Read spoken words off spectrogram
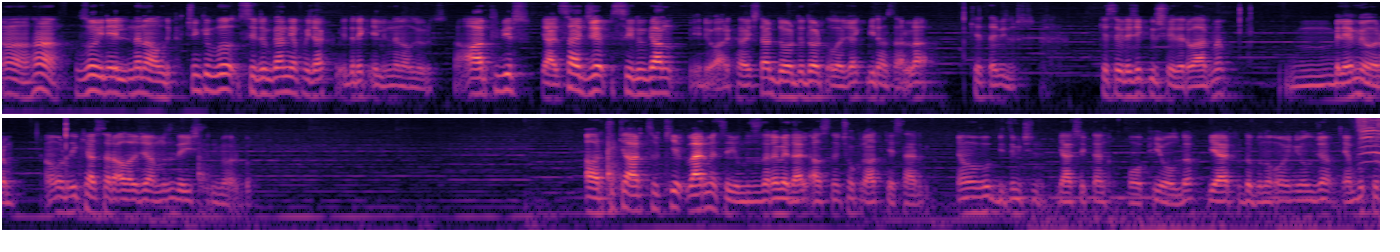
Aha. Zoe'ni elinden aldık. Çünkü bu sıyrılgan yapacak ve direkt elinden alıyoruz. Artı bir yani sadece sıyrılgan veriyor arkadaşlar. 4'e 4 olacak bir hasarla kesebilir. Kesebilecek bir şeyleri var mı? Hmm, bilemiyorum. Ama orada iki hasarı alacağımızı değiştirmiyor bu. Artı 2 artı 2 vermese yıldızlara bedel aslında çok rahat keserdik. Ama bu bizim için gerçekten OP oldu. Diğer turda bunu oynuyor olacağım. Yani bu tur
